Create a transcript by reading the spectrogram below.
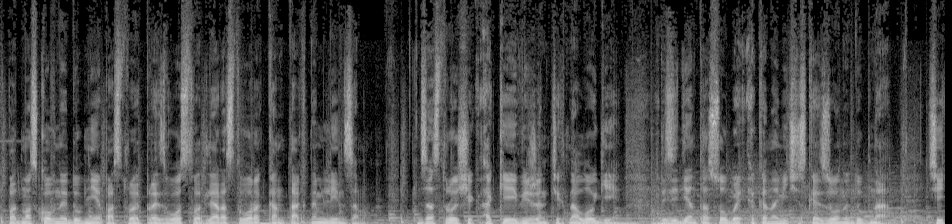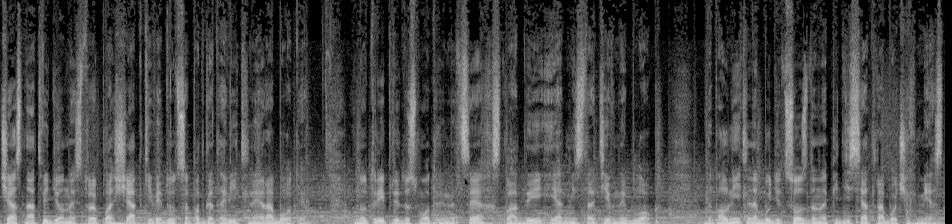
В подмосковной Дубне построят производство для раствора к контактным линзам. Застройщик OK Vision Технологии – резидент особой экономической зоны Дубна. Сейчас на отведенной стройплощадке ведутся подготовительные работы. Внутри предусмотрены цех, склады и административный блок. Дополнительно будет создано 50 рабочих мест.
